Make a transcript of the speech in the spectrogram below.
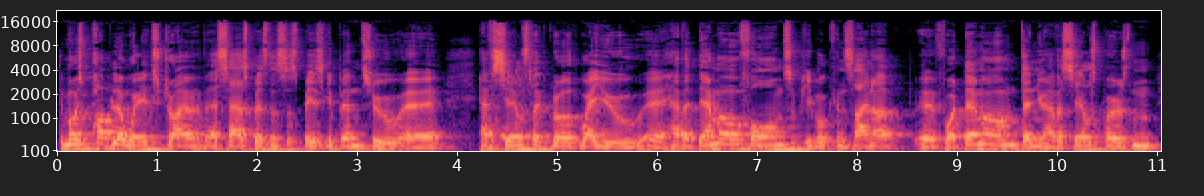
the, most popular way to drive a SaaS business has basically been to uh, have sales-led growth where you uh, have a demo form so people can sign up uh, for a demo. Then you have a salesperson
